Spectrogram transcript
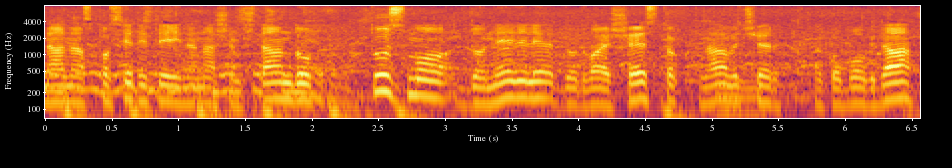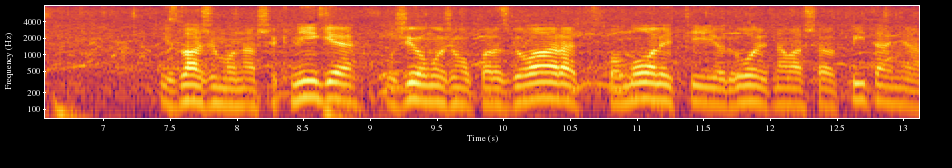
da nas posjetite i na našem štandu. Tu smo do nedjelje, do 26. na večer, ako Bog da. Izlažemo naše knjige, uživo možemo porazgovarati, pomoliti i odgovoriti na vaša pitanja.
